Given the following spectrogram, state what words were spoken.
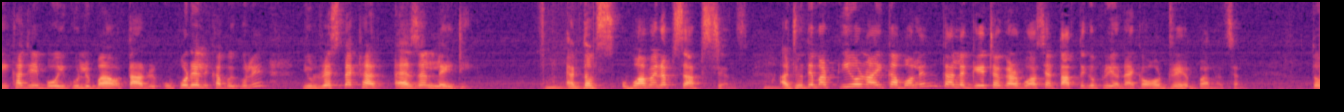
লেখা যে বইগুলি বা তার উপরে লেখা বইগুলি you'll respect her as a lady একদম ওয়ামেন অফ সাবস্টেন্স আর যদি আমার প্রিয় নায়িকা বলেন তাহলে গেটা গার্বো আছে আর তার থেকে প্রিয় নায়িকা অড্রে হেব্বান আছেন। তো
